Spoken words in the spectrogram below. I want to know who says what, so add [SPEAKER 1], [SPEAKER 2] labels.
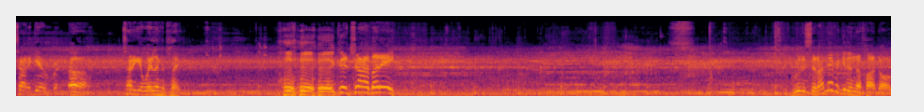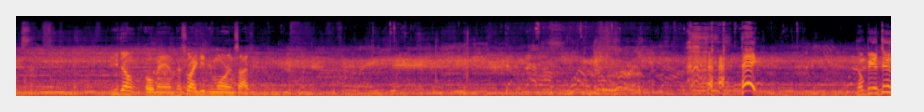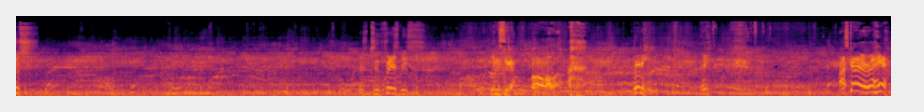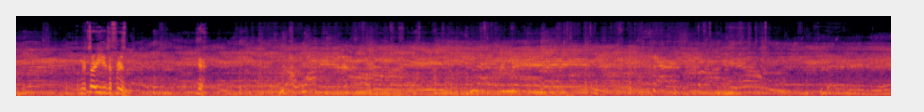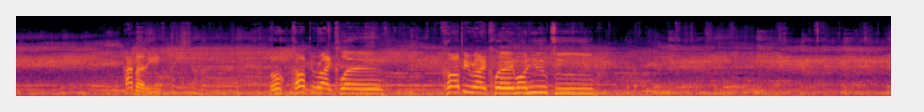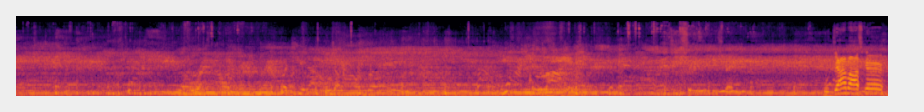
[SPEAKER 1] trying to get uh, trying to get Waylon to play. Good try, buddy. Willie said, I never get enough hot dogs. You don't, oh man. That's why I give you more inside. hey! Don't be a douche. There's two frisbees. Let me see that. Oh. Ready? Ready? Oscar, right here. I'm gonna throw you the frisbee. Here. Hi, buddy. Oh, copyright claim. Copyright claim on YouTube. Good job, Oscar.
